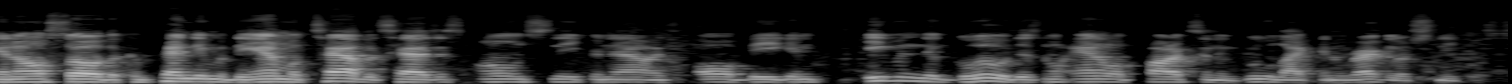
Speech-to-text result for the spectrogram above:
and also the compendium of the Emerald Tablets has its own sneaker now. It's all vegan. Even the glue, there's no animal products in the glue like in regular sneakers.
